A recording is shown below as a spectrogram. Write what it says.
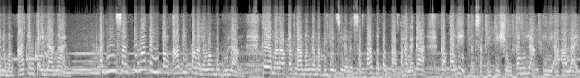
anumang ating kailangan. At minsan, tumatayo pang ating pangalawang magulang. Kaya marapat lamang na mabigyan sila ng sapat na pagpapahalaga kapalit ng sakripisyong kanilang iniaalay.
